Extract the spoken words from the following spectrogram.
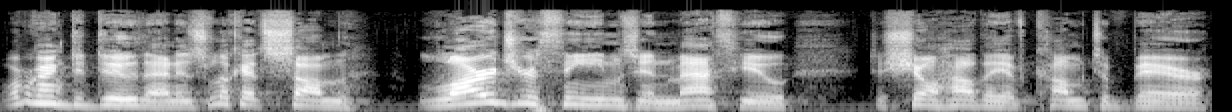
What we're going to do then is look at some larger themes in Matthew to show how they have come to bear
